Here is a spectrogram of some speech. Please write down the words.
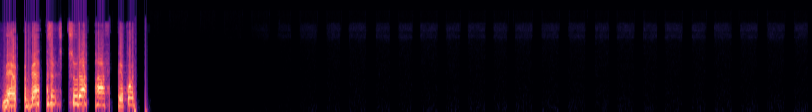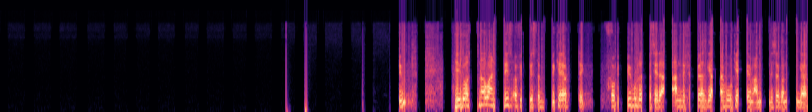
Mayor Ben should have a he does not this office to be chaotic for people to say that I'm the first guy who came, I'm the second guy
